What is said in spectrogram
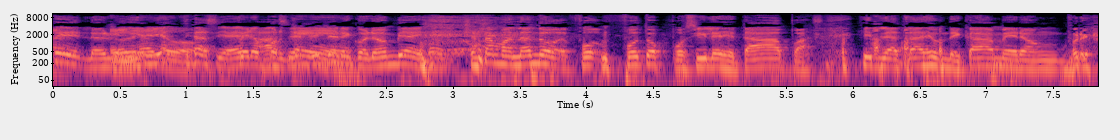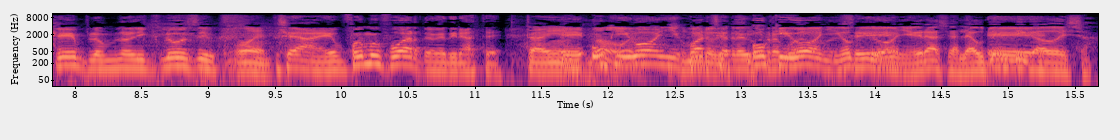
gente lo, lo desviaste hacia, Pero ¿por hacia qué? Hitler en Colombia y ya están mandando fo- fotos posibles de tapas. Hitler atrás de un Decameron, por ejemplo, un non inclusive. O sea, eh, fue muy fuerte lo que tiraste. Está bien. Eh, No, Uki bueno, Goñi, Juan, Uki Goñi, Uki sí. Goñi, gracias, la auténtica Eh, Odessa.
